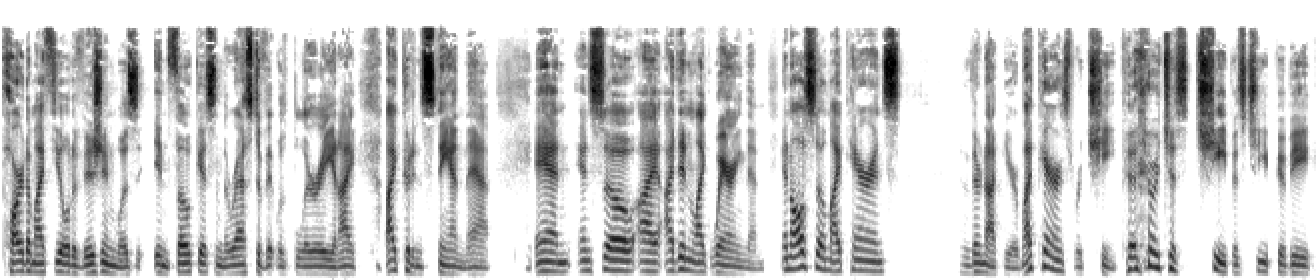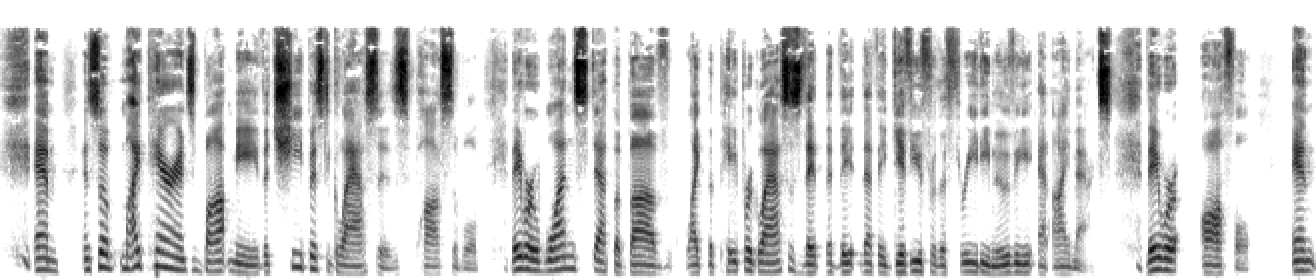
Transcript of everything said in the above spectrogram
part of my field of vision was in focus and the rest of it was blurry and I, I couldn't stand that. And, and so I, I didn't like wearing them. And also my parents, they're not here. My parents were cheap. they were just cheap as cheap could be. And, and so my parents bought me the cheapest glasses possible. They were one step above like the paper glasses that, that they, that they give you for the 3D movie at IMAX. They were awful. And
